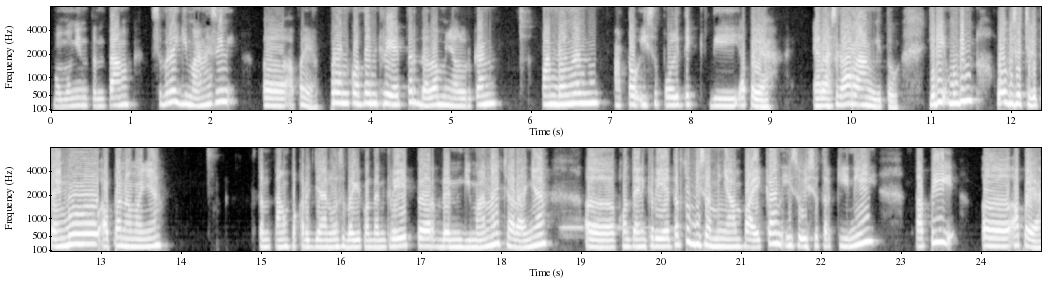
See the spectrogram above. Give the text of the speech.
ngomongin tentang sebenarnya gimana sih uh, apa ya peran content creator dalam menyalurkan pandangan atau isu politik di apa ya era sekarang gitu. Jadi mungkin lo bisa ceritain dulu apa namanya tentang pekerjaan lo sebagai content creator dan gimana caranya uh, content creator tuh bisa menyampaikan isu-isu terkini tapi uh, apa ya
